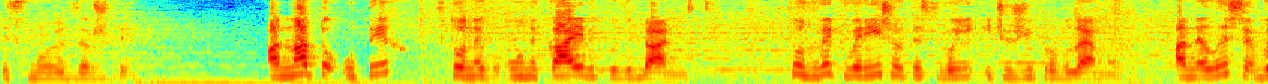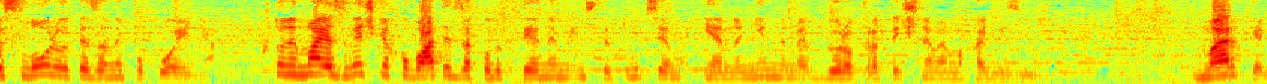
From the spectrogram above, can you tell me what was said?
існують завжди. А надто у тих, хто не уникає відповідальності, хто звик вирішувати свої і чужі проблеми, а не лише висловлювати занепокоєння, хто не має звички ховатись за колективними інституціями і анонімними бюрократичними механізмами. Меркель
